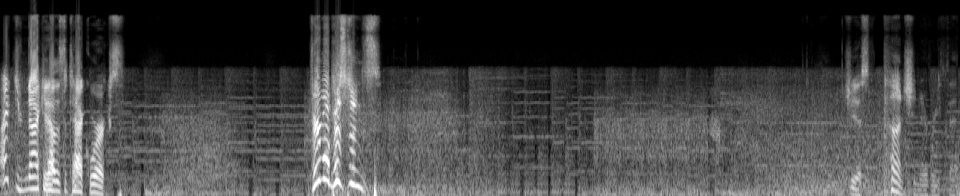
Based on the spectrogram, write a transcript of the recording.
I do not get how this attack works. Fear pistons! Just punching everything.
